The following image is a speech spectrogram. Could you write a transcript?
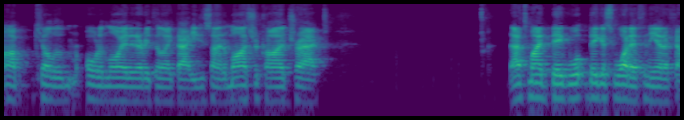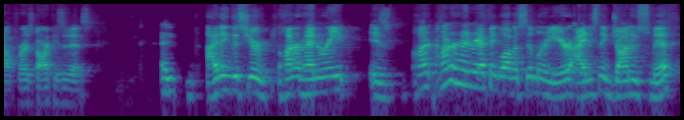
up kill the Odin Lloyd and everything like that. He just signed a monster contract. That's my big biggest what if in the NFL for as dark as it is. And I think this year Hunter Henry is Hunter Henry. I think will have a similar year. I just think Jonnu Smith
